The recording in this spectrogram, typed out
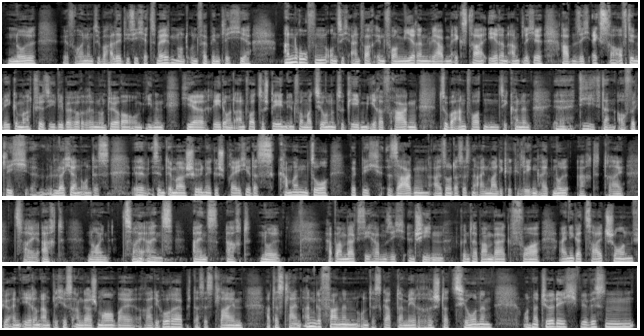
Wir freuen uns über alle, die sich jetzt melden und unverbindlich hier anrufen und sich einfach informieren. Wir haben extra Ehrenamtliche, haben sich extra auf den Weg gemacht für Sie, liebe Hörerinnen und Hörer, um Ihnen hier Rede und Antwort zu stehen, Informationen zu geben, Ihre Fragen zu beantworten. Sie können äh, die dann auch wirklich äh, löchern und es äh, sind immer schöne Gespräche. Das kann man so wirklich sagen. Also das ist eine einmalige Gelegenheit. 08328 921 180. Herr Bamberg, Sie haben sich entschieden, Günter Bamberg, vor einiger Zeit schon für ein ehrenamtliches Engagement bei Radio Horeb. Das ist klein, hat das klein angefangen und es gab da mehrere Stationen. Und natürlich, wir wissen,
